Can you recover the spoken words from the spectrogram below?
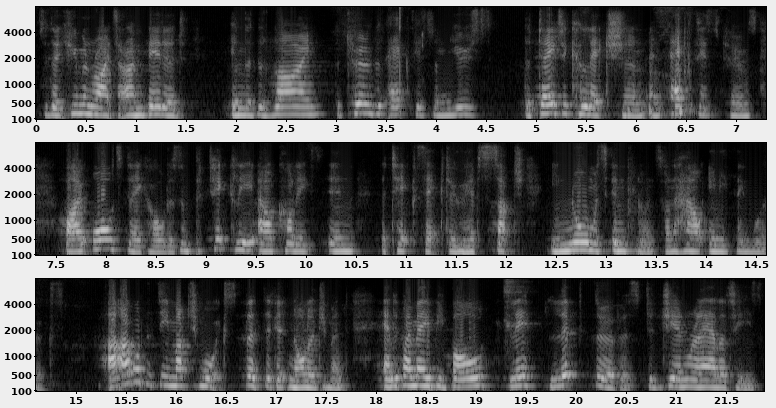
so that human rights are embedded in the design, the terms of access and use, the data collection and access terms by all stakeholders, and particularly our colleagues in the tech sector who have such enormous influence on how anything works. I want to see much more explicit acknowledgement, and if I may be bold, less lip service to generalities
